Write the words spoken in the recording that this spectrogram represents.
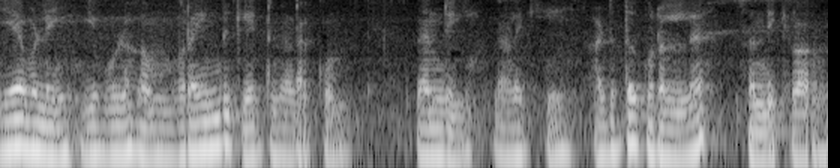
ஏவலை இவ்வுலகம் விரைந்து கேட்டு நடக்கும். நன்றி. நாளைக்கு அடுத்த குரலில் சந்திக்கலாம்.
